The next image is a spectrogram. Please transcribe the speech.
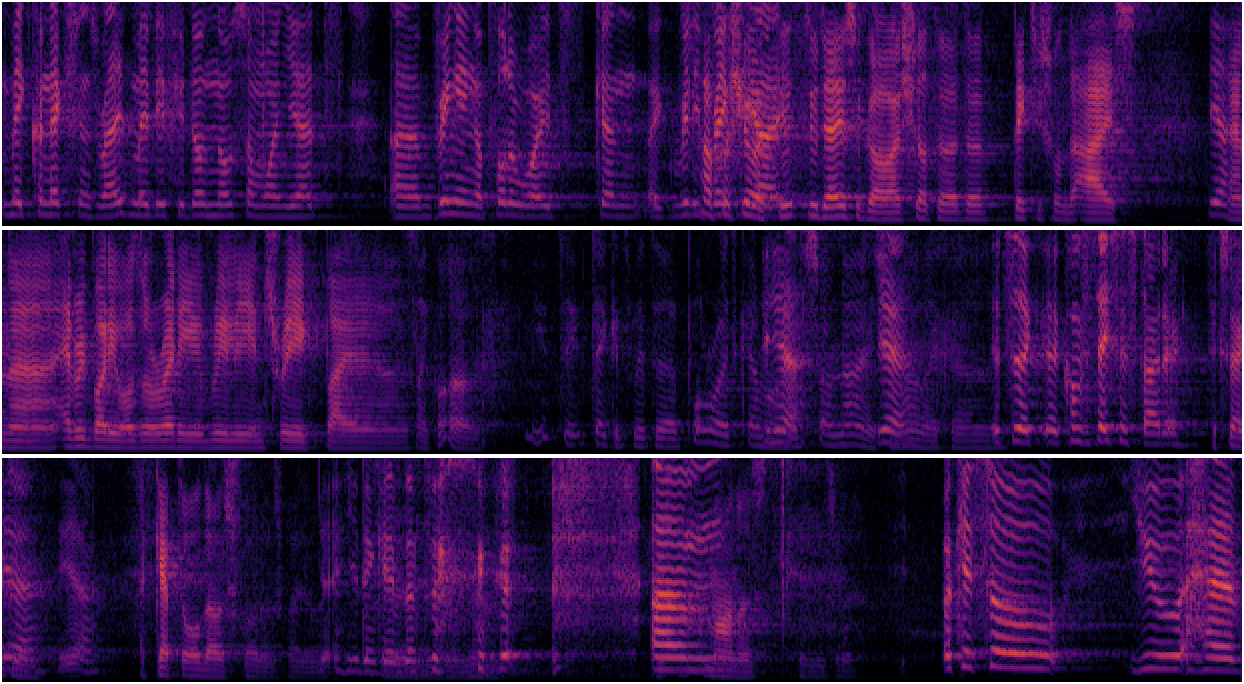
make connections, right? Maybe if you don't know someone yet, uh, bringing a Polaroid can like really Ah, break for sure. the Two, two days ago, I shot the, the pictures from the ice, yeah, and uh, everybody was already really intrigued by. Uh, I was like, "Whoa, you take it with a Polaroid camera. Yeah. That's so nice." Yeah. You know, like, uh, it's a, a conversation starter. exactly. Yeah, yeah. I kept all those photos, by the way. yeah you didn't give them to. Um, I'm honest. in this way. Okay, so you have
